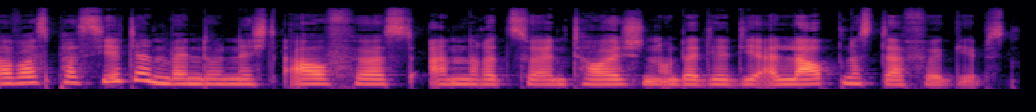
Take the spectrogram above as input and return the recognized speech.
Aber was passiert denn, wenn du nicht aufhörst, andere zu enttäuschen oder dir die Erlaubnis dafür gibst?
